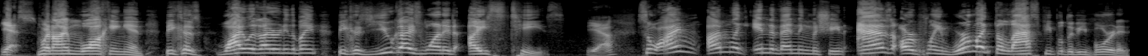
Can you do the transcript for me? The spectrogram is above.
Yes. when I'm walking in. Because why was I already in the plane? Because you guys wanted iced teas. Yeah. So I'm I'm like in the vending machine as our plane. We're like the last people to be boarded.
